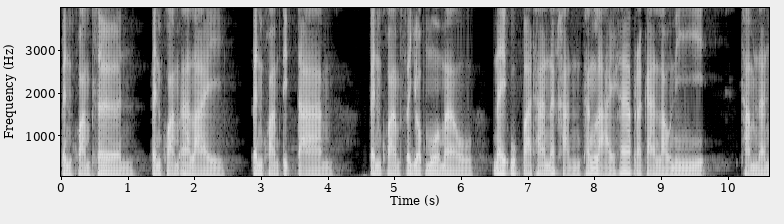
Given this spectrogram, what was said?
เป็นความเพลิน เป็นความอาลัย เป็นความติดตาม เป็นความสยบมัวเมา ในอุปาทานขันธ์ทั้งหลายห้าประการเหล่านี้ธรรมนั้น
